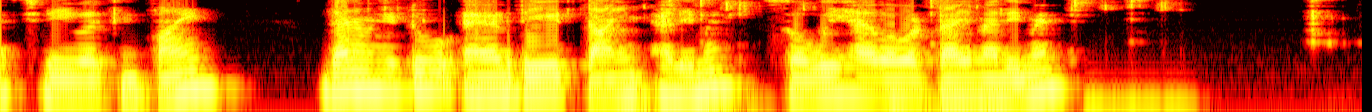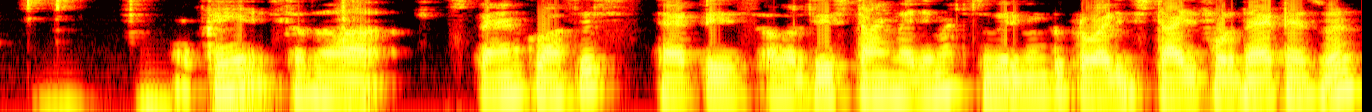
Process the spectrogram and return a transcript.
actually working fine. Then we need to add the time element. So we have our time element okay so the span classes that is our this time element. So we're going to provide the style for that as well.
